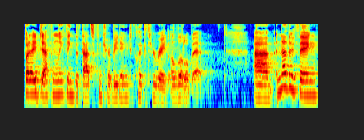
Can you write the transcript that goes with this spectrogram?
but I definitely think that that's contributing to click through rate a little bit. Um, another thing,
